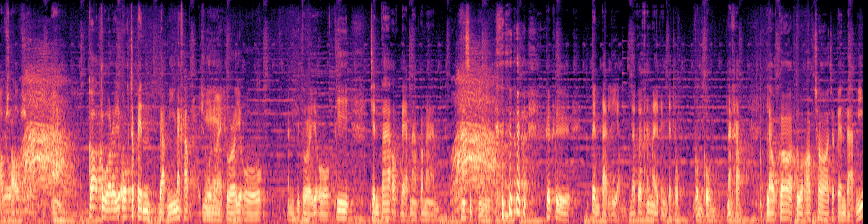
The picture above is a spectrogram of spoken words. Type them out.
Offshore อ่าก็ตัว Royal Oak จะเป็นแบบนี้นะครับอ่าโชว์หน่อยนี่ตัว Royal Oak อันนี้คือตัว Royal Oak ที่เจนต้าออกแบบมาประมาณ 50 ปี ก็คือเป็นแปดเหลี่ยมแล้วก็ข้างในเป็นกระจกกลมๆนะครับ แล้วก็ตัว Offshore จะเป็นแบบนี้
